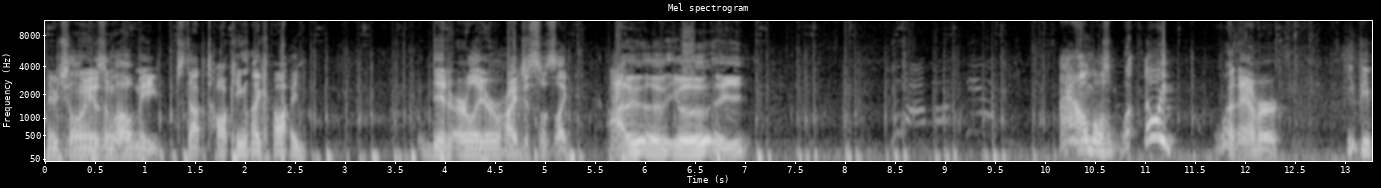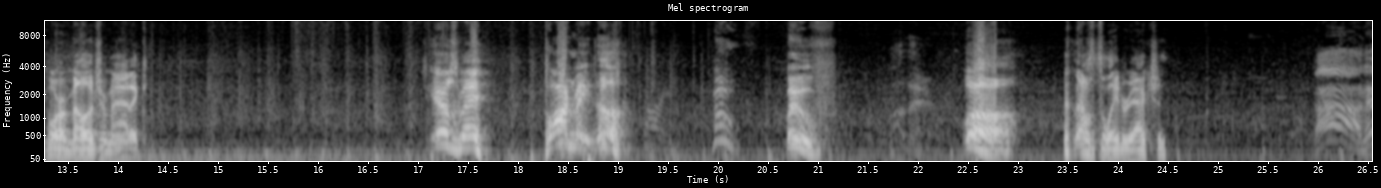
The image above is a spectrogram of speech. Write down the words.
Maybe Chelonianism will help me stop talking like how I did earlier, where I just was like, "Ah, uh, uh, uh." I almost what? No, I whatever. You people are melodramatic. Excuse me. Pardon me. Ugh. Move. Move. Whoa. that was delayed reaction. Ah, there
